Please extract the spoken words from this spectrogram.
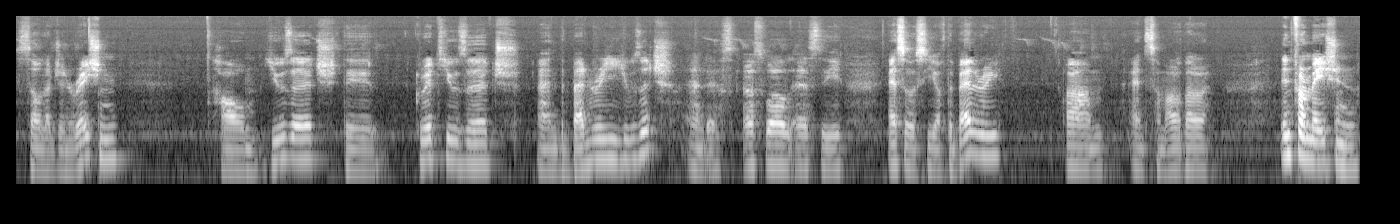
solar generation, home usage, the grid usage and the battery usage and as, as well as the SOC of the battery um, and some other information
